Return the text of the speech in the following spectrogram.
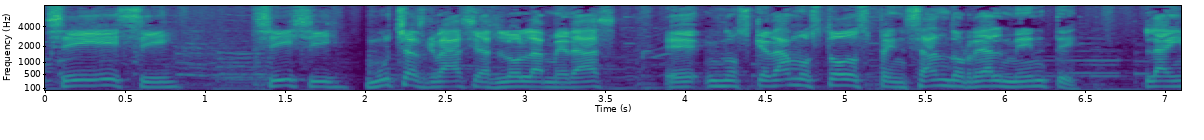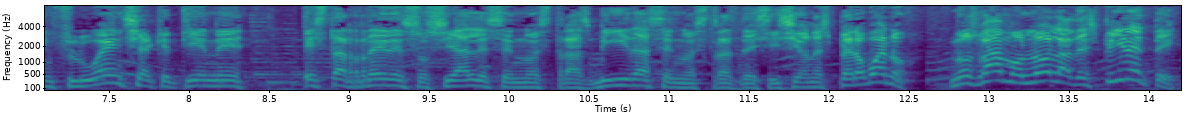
Sí, sí. Sí, sí. Muchas gracias, Lola Meraz. Eh, nos quedamos todos pensando realmente la influencia que tiene estas redes sociales en nuestras vidas, en nuestras decisiones. Pero bueno, nos vamos, Lola, despídete.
